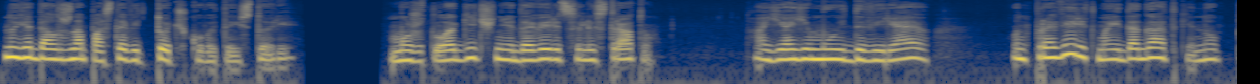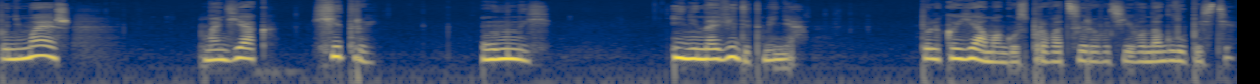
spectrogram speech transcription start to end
но я должна поставить точку в этой истории. Может, логичнее довериться Листрату? А я ему и доверяю. Он проверит мои догадки, но, понимаешь, маньяк хитрый, умный и ненавидит меня. Только я могу спровоцировать его на глупости.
